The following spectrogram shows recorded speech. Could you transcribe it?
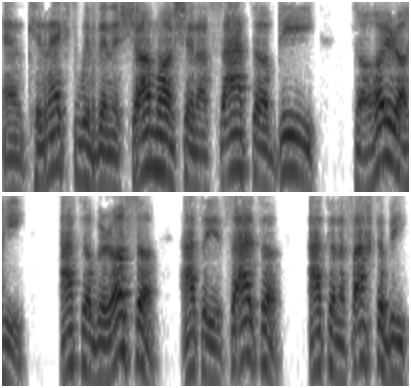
and connect with the neshama shenasata bi tahoirahi ata berosa ata yitzata ata nafachta bi,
